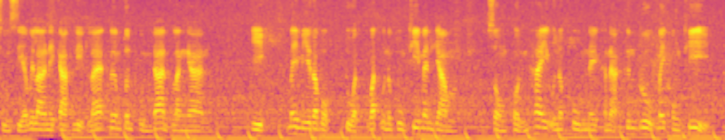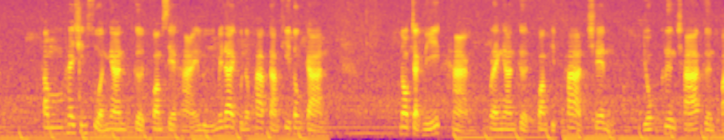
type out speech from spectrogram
สูญเสียเวลาในการผลิตและเพิ่มต้นทุนด้านพลังงาน อีกไม่มีระบบตรวจวัดอุณหภูมิที่แม่นยำส่งผลให้อุณหภูมิในขณะขึ้นรูปไม่คงที่ทำให้ชิ้นส่วนงานเกิดความเสียหายหรือไม่ได้คุณภาพตามที่ต้องการ นอกจากนี้หากแรงงานเกิดความผิดพลาด เช่น ยกเครื่องช้าเกินไป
